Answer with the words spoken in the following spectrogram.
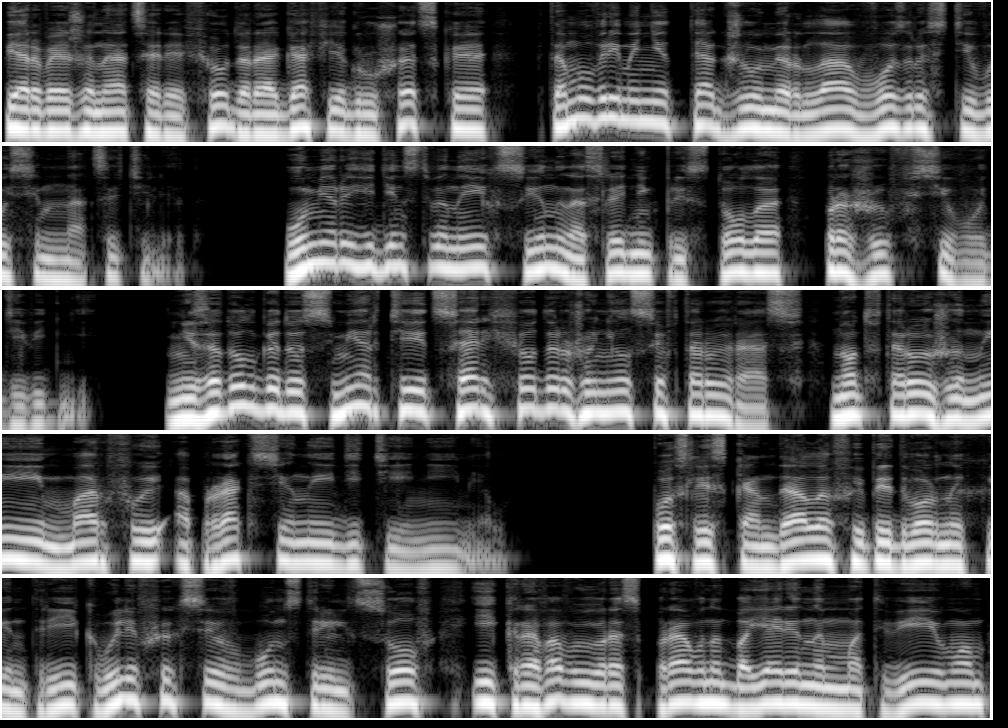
Первая жена царя Федора, Агафья Грушецкая, к тому времени также умерла в возрасте 18 лет. Умер единственный их сын и наследник престола, прожив всего 9 дней. Незадолго до смерти царь Федор женился второй раз, но от второй жены Марфы Апраксины детей не имел. После скандалов и придворных интриг, вылившихся в бунт стрельцов и кровавую расправу над боярином Матвеевым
